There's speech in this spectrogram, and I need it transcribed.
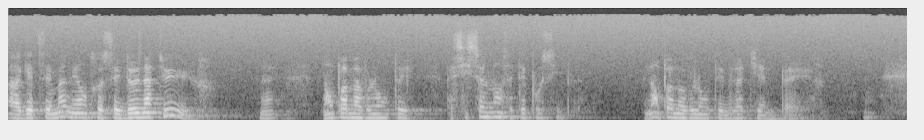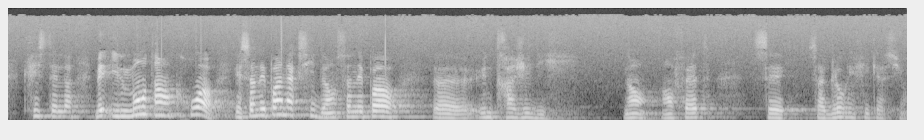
à Gethsemane entre ces deux natures. Hein. Non pas ma volonté, mais si seulement c'était possible. Non pas ma volonté, mais la tienne, Père. Christ est là. Mais il monte en croix, et ce n'est pas un accident, ce n'est pas euh, une tragédie. Non, en fait, c'est sa glorification.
